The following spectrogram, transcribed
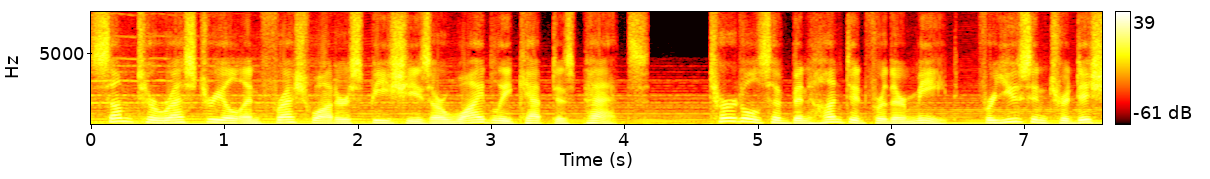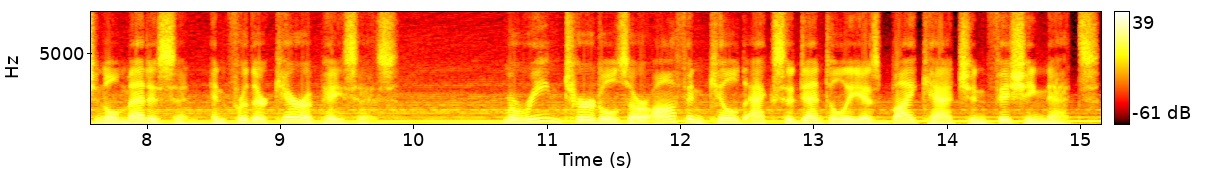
Some terrestrial and freshwater species are widely kept as pets. Turtles have been hunted for their meat, for use in traditional medicine, and for their carapaces. Marine turtles are often killed accidentally as bycatch in fishing nets.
